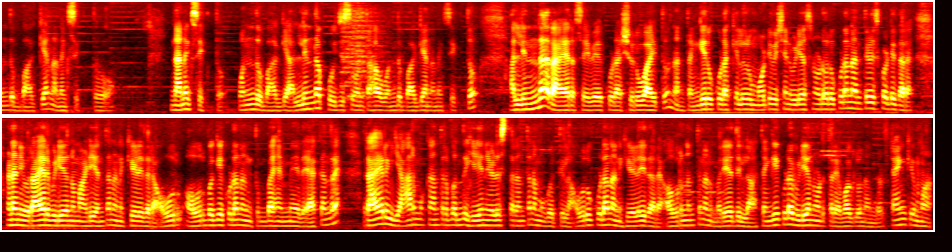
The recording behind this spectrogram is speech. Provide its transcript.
ಒಂದು ಭಾಗ್ಯ ನನಗೆ ಸಿಕ್ತು. ನನಗೆ ಸಿಕ್ತು. ಒಂದು ಭಾಗ್ಯ. ಅಲ್ಲಿಂದ ಪೂಜಿಸುವಂತಹ ಒಂದು ಭಾಗ್ಯ ನನಗೆ ಸಿಕ್ತು. ಅಲ್ಲಿಂದ ರಾಯರ ಸೇವೆ ಕೂಡ ಶುರುವಾಯಿತು. ನನ್ನ ತಂಗಿರು ಕೂಡ ಕೆಲವರು ಮೋಟಿವೇಶನ್ ವೀಡಿಯೋಸ್ ನೋಡೋರು ಕೂಡ ನಾನು ತಿಳಿಸ್ಕೊಟ್ಟಿದ್ದಾರೆ. ಅಣ್ಣ, ನೀವು ರಾಯರ ವಿಡಿಯೋನ ಮಾಡಿ ಅಂತ ನನಗೆ ಕೇಳಿದ್ದಾರೆ. ಅವರು, ಅವ್ರ ಬಗ್ಗೆ ಕೂಡ ನನಗೆ ತುಂಬ ಹೆಮ್ಮೆ ಇದೆ. ಯಾಕಂದರೆ ರಾಯರು ಯಾರ ಮುಖಾಂತರ ಬಂದು ಏನು ಹೇಳಿಸ್ತಾರೆ ಅಂತ ನಮಗೆ ಗೊತ್ತಿಲ್ಲ. ಅವರು ಕೂಡ ನನಗೆ ಹೇಳಿದ್ದಾರೆ. ಅವ್ರನ್ನಂತೂ ನಾನು ಮರೆಯೋದಿಲ್ಲ. ತಂಗಿ ಕೂಡ ವಿಡಿಯೋ ನೋಡ್ತಾರೆ ಯಾವಾಗಲೂ ನಂದು. ಥ್ಯಾಂಕ್ ಯು, ಮಾ.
